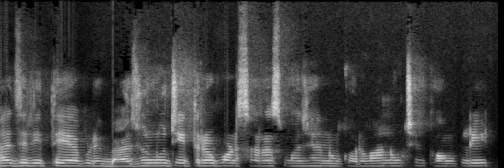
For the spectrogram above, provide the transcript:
આ જ રીતે આપણે બાજુનું ચિત્ર પણ સરસ મજાનું કરવાનું છે કમ્પ્લીટ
